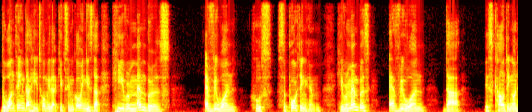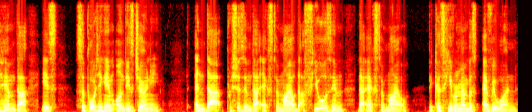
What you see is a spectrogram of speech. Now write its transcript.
the one thing that he told me that keeps him going is that he remembers everyone who's supporting him. He remembers everyone that is counting on him, that is supporting him on this journey. And that pushes him that extra mile, that fuels him that extra mile, because he remembers everyone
